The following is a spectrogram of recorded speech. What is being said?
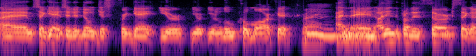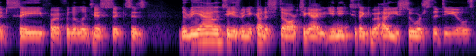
Um, so again, so don't just forget your your, your local market. right. And then I think that probably the third thing I'd say for, for the logistics is the reality is when you're kind of starting out, you need to think about how you source the deals,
